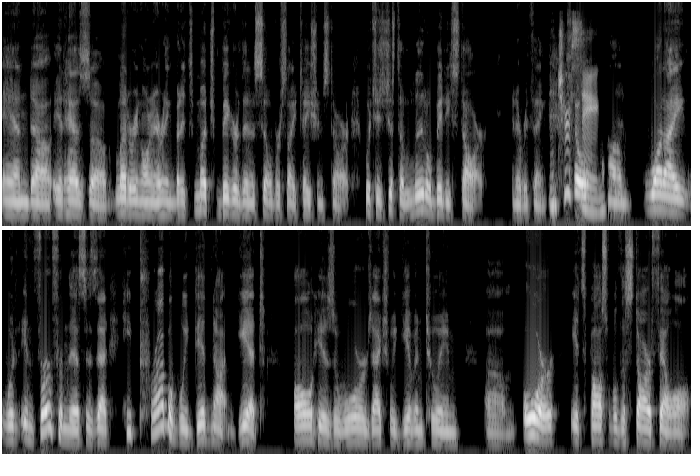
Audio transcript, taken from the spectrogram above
and uh, it has uh, lettering on and everything, but it's much bigger than a silver citation star, which is just a little bitty star and everything. Interesting. So, um, what I would infer from this is that he probably did not get all his awards actually given to him, um, or it's possible the star fell off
